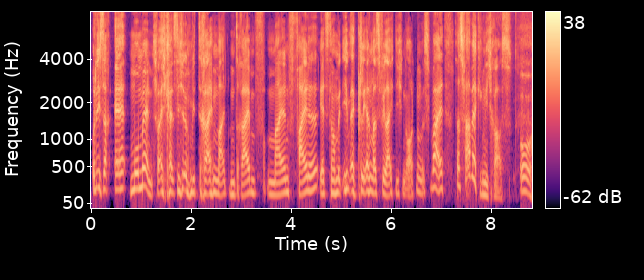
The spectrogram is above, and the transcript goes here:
Und ich sage, äh, Moment, weil ich kann es nicht irgendwie drei, drei Meilen Final jetzt noch mit ihm erklären, was vielleicht nicht in Ordnung ist, weil das Fahrwerk ging nicht raus. Oh.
